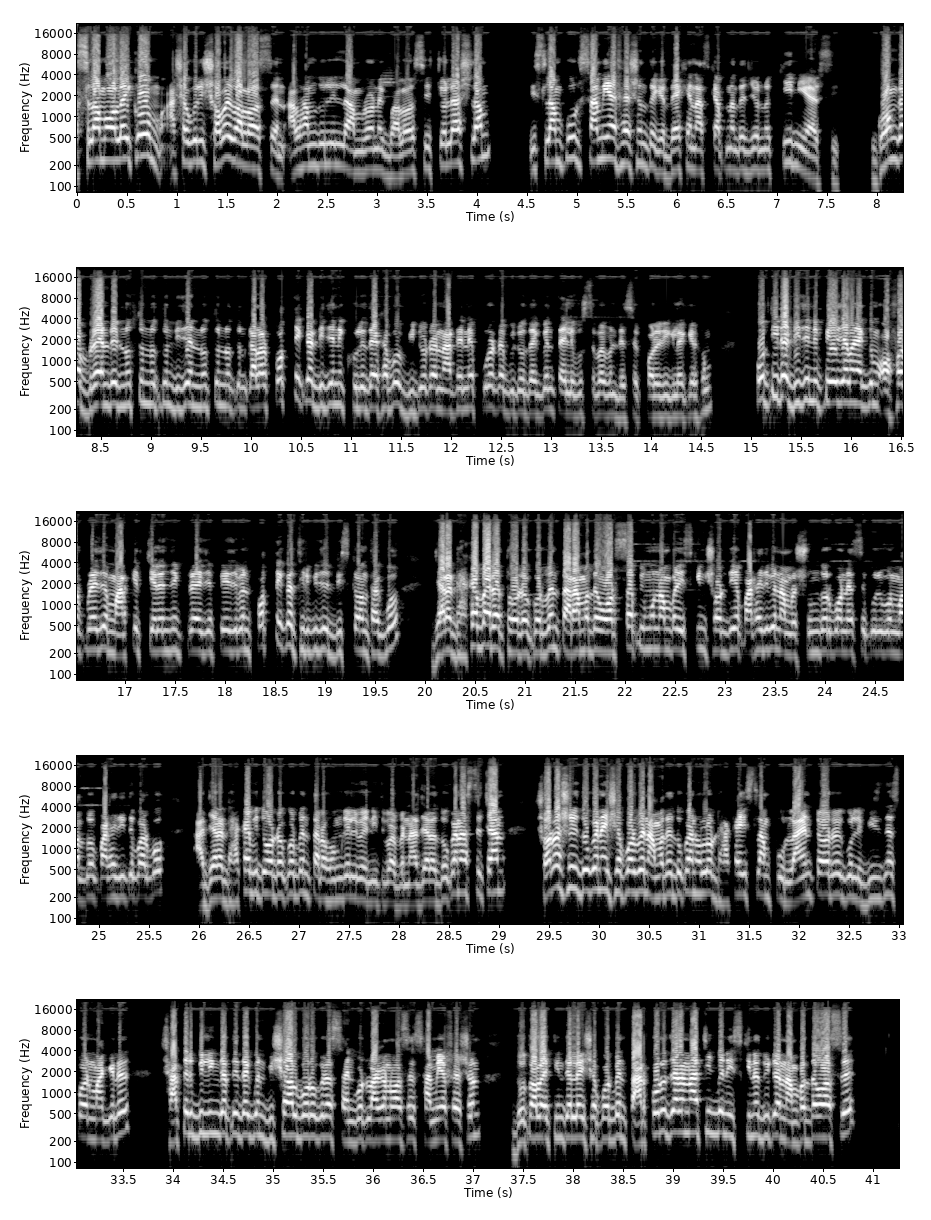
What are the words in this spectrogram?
আসসালামু আলাইকুম। আশা করি সবাই ভালো আছেন। আলহামদুলিল্লাহ আমরা অনেক ভালো আছি। চলে আসলাম ইসলামপুর সামিয়া ফ্যাশন থেকে। দেখেন আজকে আপনাদের জন্য কি নিয়ে আসছি। গঙ্গা ব্র্যান্ডের নতুন নতুন ডিজাইন, নতুন নতুন কালার প্রত্যেকটা ডিজাইনই খুলে দেখাবো। ভিডিওটা না টেনে পুরোটা ভিডিও দেখবেন, তাইলে বুঝতে পারবেন ড্রেসের কোয়ালিটিগুলো কীরকম। প্রতিটা ডিজাইনই পেয়ে যাবেন একদম অফার প্রাইজে মার্কেট চ্যালেঞ্জিং প্রাইজে পেয়ে যাবেন। প্রত্যেকটা থ্রি পিসের ডিসকাউন্ট থাকব। যারা ঢাকা বাইরে অর্ডার করবেন, তারা আমাদের হোয়াটসঅ্যাপ ইমো নাম্বার স্ক্রিনশট দিয়ে পাঠিয়ে দিবেন। আমরা সুন্দরবন এসে পরিবহন মাধ্যমে পাঠিয়ে দিতে পারব। আর যারা ঢাকা ভিতরে অর্ডার করবেন, তারা হোম ডেলিভারি নিতে পারবেন। আর যারা দোকান আসতে চান সরাসরি দোকানে এসে পড়বেন। আমাদের দোকান হলো ঢাকা ইসলামপুর লাইন টাওয়ারের গলি বিজনেস পয়েন্ট মার্কেটের সাতের বিল্ডিংটাতে দেখবেন বিশাল বড় করে সাইনবোর্ড লাগানো আছে, সামিয়া ফ্যাশন দোতলায় তিনতলায় এসে পড়বেন। তারপরে যারা না চিনবেন স্ক্রিনে দুইটা নাম্বার দেওয়া আছে।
